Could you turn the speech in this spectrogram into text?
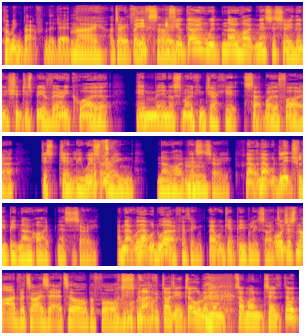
coming back from the dead? No, I don't But think if so. if you're going with no hype necessary, then it should just be a very quiet him in a smoking jacket, sat by the fire, just gently whispering "no hype Mm. necessary." That that would literally be no hype necessary, and that that would work. I think that would get people excited. or just not advertise it at all before. Or just not advertise it at all, and then someone says, "Oh,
